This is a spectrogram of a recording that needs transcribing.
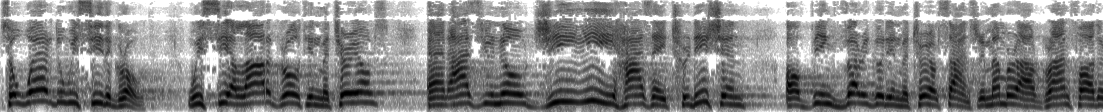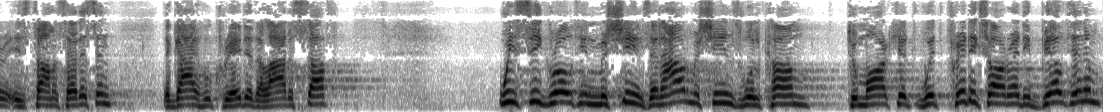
So where do we see the growth? We see a lot of growth in materials. And as you know, GE has a tradition of being very good in material science. Remember our grandfather is Thomas Edison, the guy who created a lot of stuff. We see growth in machines and our machines will come to market with Predix already built in them.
